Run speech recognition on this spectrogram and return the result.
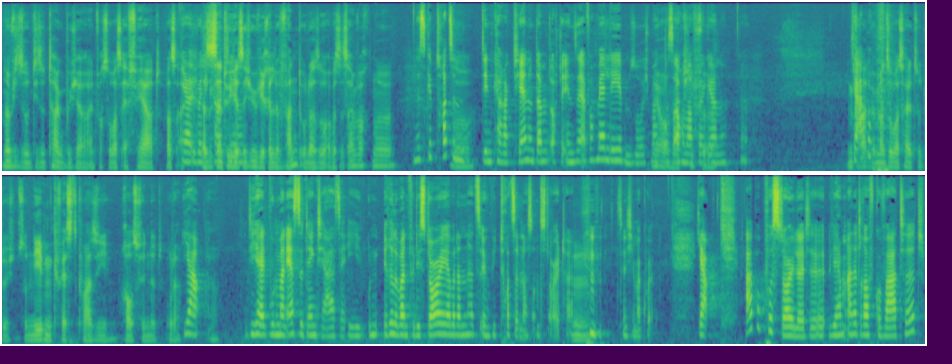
ne, wie so diese Tagebücher einfach sowas erfährt. Was, ja, über das ist Charaktere. natürlich jetzt nicht irgendwie relevant oder so, aber es ist einfach eine. Es gibt trotzdem so, den Charakteren und damit auch der Insel einfach mehr Leben. So. Ich mag ja, das auch immer voll gerne. Ja. Ja, gerade wenn man sowas halt so durch so Nebenquest quasi rausfindet, oder? Ja. ja. Die halt, wo man erst so denkt, ja, ist ja eh irrelevant für die Story, aber dann hat es irgendwie trotzdem noch so einen Storyteil. Mhm. das finde ich immer cool. Ja, apropos Story, Leute, wir haben alle drauf gewartet.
